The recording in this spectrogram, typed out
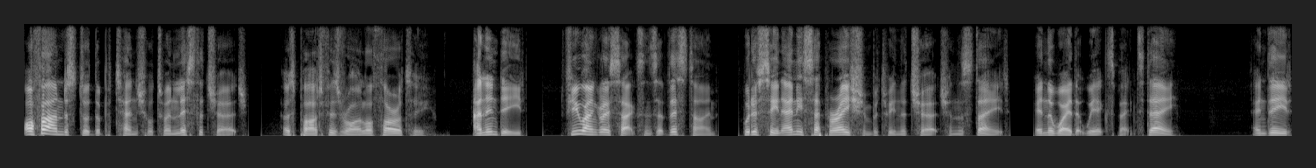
Offa understood the potential to enlist the church as part of his royal authority, and indeed, few Anglo Saxons at this time would have seen any separation between the church and the state in the way that we expect today. Indeed,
